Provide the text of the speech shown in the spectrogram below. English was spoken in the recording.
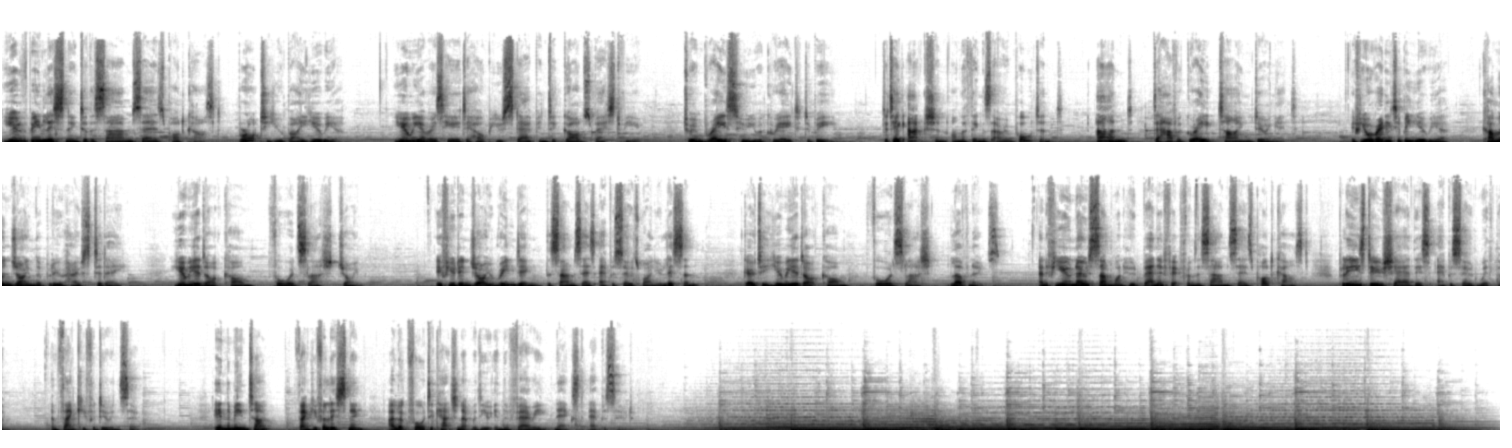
You've been listening to the Sam Says podcast, brought to you by Youier. Youier is here to help you step into God's best for you, to embrace who you were created to be, to take action on the things that are important, and to have a great time doing it. If you're ready to be Youier, come and join the Blue House today. Youier.com forward slash join. If you'd enjoy reading the Sam Says episodes while you listen, go to youier.com forward slash love notes. And if you know someone who'd benefit from the Sam Says podcast, please do share this episode with them. And thank you for doing so. In the meantime, thank you for listening. I look forward to catching up with you in the very next episode.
